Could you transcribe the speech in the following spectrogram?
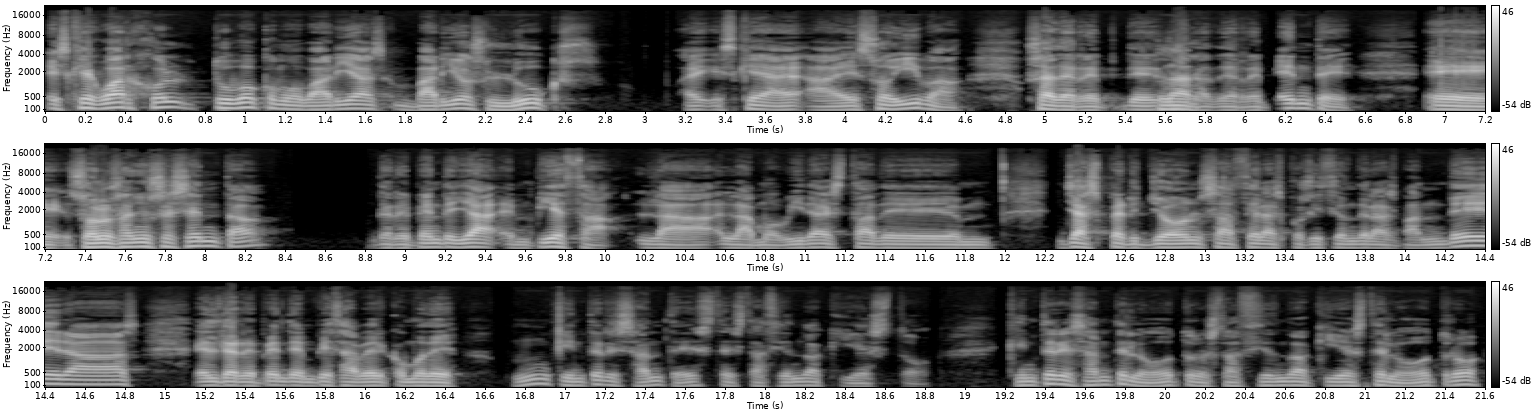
es que Warhol tuvo como varias, varios looks. Es que a, a eso iba. O sea, de, o sea, de repente, eh, son los años 60 de repente ya empieza la, la, movida esta de mm, Jasper Jones hace la exposición de las banderas, él de repente empieza a ver como de, mmm, qué interesante este, está haciendo aquí esto, qué interesante lo otro, está haciendo aquí este, lo otro,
